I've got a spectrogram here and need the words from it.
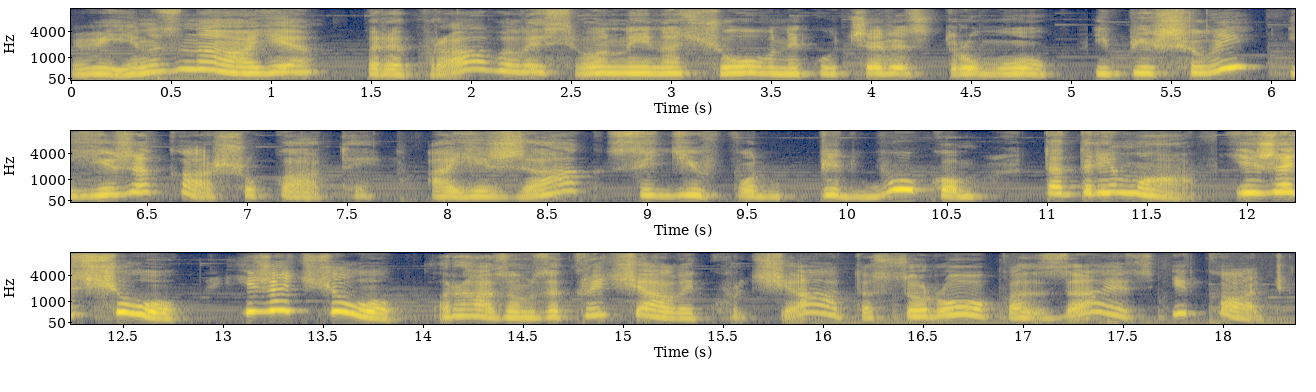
він знає. Переправились вони на човнику через струмок і пішли їжака шукати. А їжак сидів під буком та дрімав. Їжачок, їжачок. Разом закричали курчата, сорока, заєць і качка.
